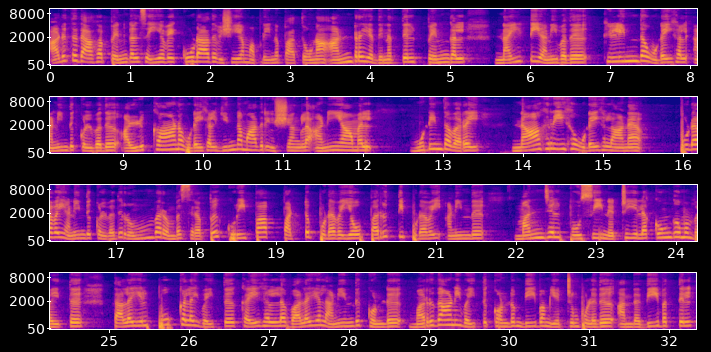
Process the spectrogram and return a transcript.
அடுத்ததாக பெண்கள் செய்யவே கூடாத விஷயம் அப்படின்னு பார்த்தோன்னா அன்றைய தினத்தில் பெண்கள் நைட்டி அணிவது கிழிந்த உடைகள் அணிந்து கொள்வது அழுக்கான உடைகள் இந்த மாதிரி விஷயங்களை அணியாமல் முடிந்தவரை நாகரீக உடைகளான புடவை அணிந்து கொள்வது ரொம்ப ரொம்ப சிறப்பு. குறிப்பாக பட்டு புடவையோ பருத்தி புடவை அணிந்து மஞ்சள் பூசி நெற்றியில் குங்குமம் வைத்து தலையில் பூக்களை வைத்து கைகளில் வளையல் அணிந்து கொண்டு மருதாணி வைத்து கொண்டும் தீபம் ஏற்றும் பொழுது அந்த தீபத்தில்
